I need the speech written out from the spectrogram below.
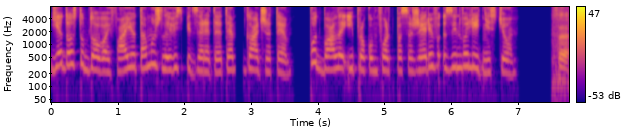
Є доступ до Wi-Fi та можливість підзарядити гаджети. Подбали і про комфорт пасажирів з інвалідністю. Це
